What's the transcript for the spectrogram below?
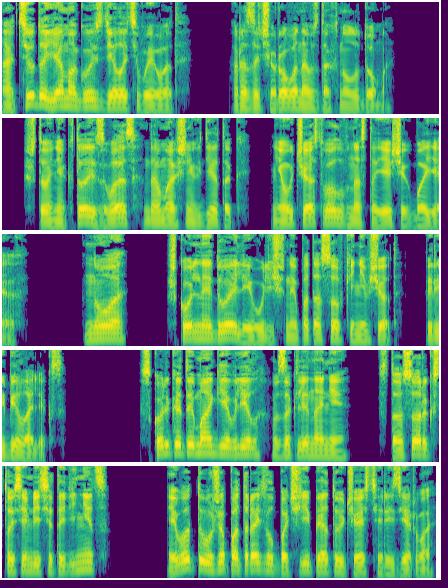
Отсюда я могу сделать вывод. Разочарованно вздохнул дома. Что никто из вас, домашних деток, не участвовал в настоящих боях. Ну а школьные дуэли и уличные потасовки не в счет, перебил Алекс. Сколько ты магии влил в заклинание? 140-170 единиц? И вот ты уже потратил почти пятую часть резерва,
